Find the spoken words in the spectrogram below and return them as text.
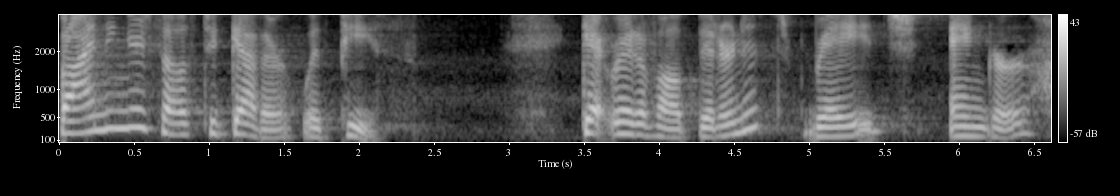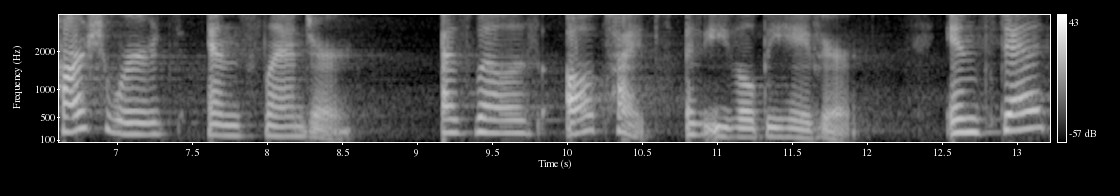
binding yourselves together with peace. Get rid of all bitterness, rage, anger, harsh words, and slander, as well as all types of evil behavior. Instead,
